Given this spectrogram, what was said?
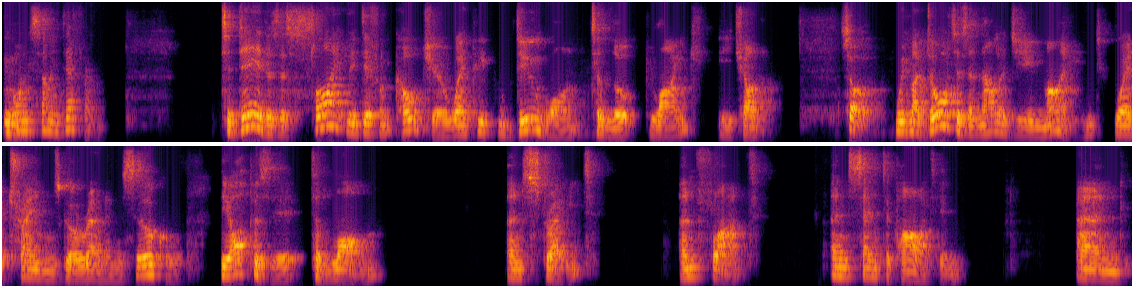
They mm. wanted something different. Today, there's a slightly different culture where people do want to look like each other. So, with my daughter's analogy in mind, where trends go around in a circle, the opposite to long and straight and flat and center parting and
